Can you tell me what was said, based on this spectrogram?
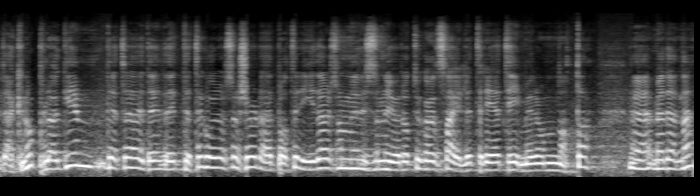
er ikke noe plug-in. Dette, det, dette, går av seg sjøl. Det er et batteri der som, som, gjør at du kan seile tre timer om natta med denne.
